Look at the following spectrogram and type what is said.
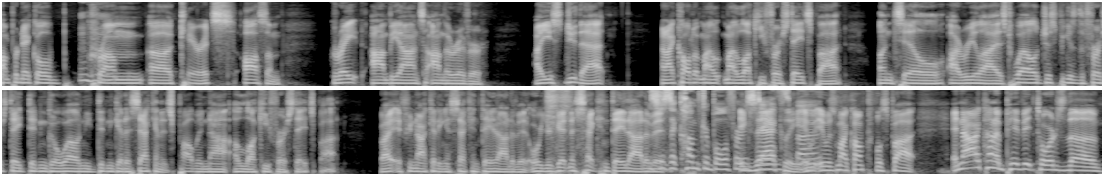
pumpernickel Mhm. crumb uh, carrots. Awesome. Great ambiance on the river. I used to do that, and I called it my my lucky first date spot until I realized, well, just because the first date didn't go well and you didn't get a second, it's probably not a lucky first date spot, right? If you're not getting a second date out of it, or you're getting a second date out of It's it, just a comfortable first exactly. Date It, it was my comfortable spot, and now I kind of pivot towards the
